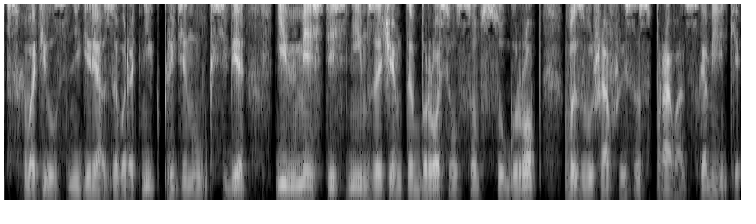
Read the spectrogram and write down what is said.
Схватил снегиря за воротник, притянул к себе и вместе с ним зачем-то бросился в сугроб, возвышавшийся справа от скамейки.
